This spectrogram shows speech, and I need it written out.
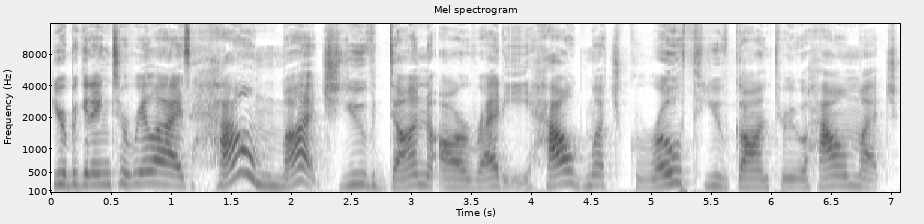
you're beginning to realize how much you've done already, how much growth you've gone through, how much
